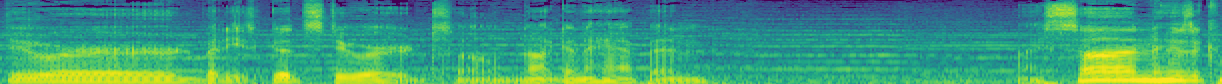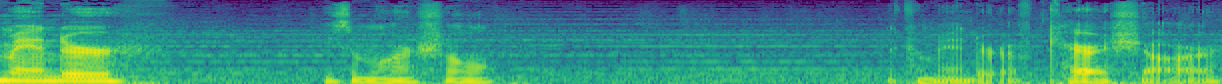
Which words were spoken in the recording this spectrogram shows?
Steward, but he's good steward, so not gonna happen. My son, who's a commander, he's a marshal. The commander of Karashar.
